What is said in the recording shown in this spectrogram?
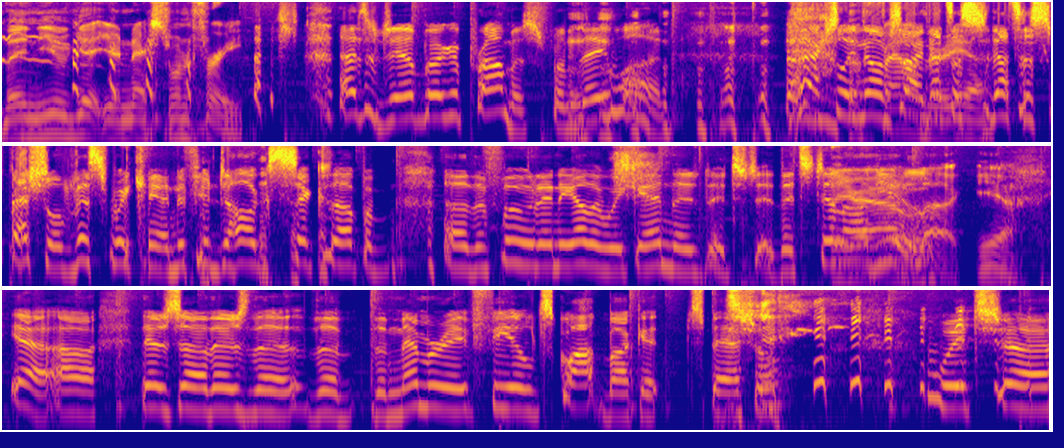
then you get your next one free. That's a Gerald burger promise from day one. Actually, The no, I'm sorry. That's a yeah. that's a special this weekend. If your dog sicks up uh, the food any other weekend, it's it's still You're on you. luck. Yeah. Yeah, uh, there's uh, there's the, the the memory field squat bucket special, which uh,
